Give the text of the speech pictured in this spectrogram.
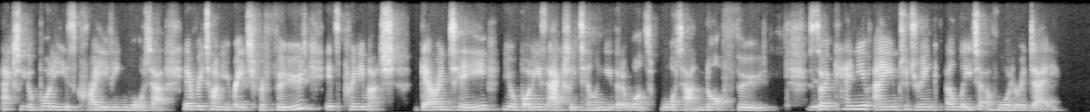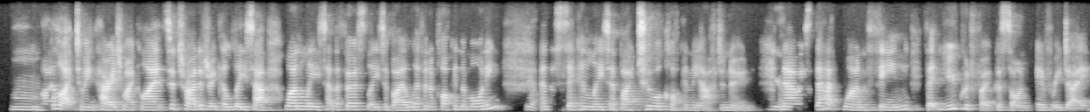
Actually, your body is craving water. Every time you reach for food, it's pretty much guarantee your body's actually telling you that it wants water, not food. Yeah. So, can you aim to drink a liter of water a day? Mm. I like to encourage my clients to try to drink a litre, one litre, the first litre by 11 o'clock in the morning Yeah. and the second litre by two o'clock in the afternoon. Yeah. Now, is that one thing that you could focus on every day?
